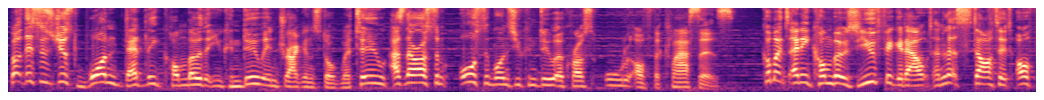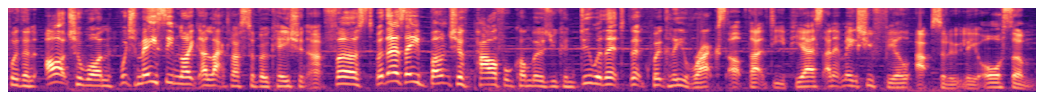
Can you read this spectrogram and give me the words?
But this is just one deadly combo that you can do in Dragon's Dogma 2, as there are some awesome ones you can do across all of the classes. Comment any combos you've figured out and let's start it off with an archer one, which may seem like a lackluster vocation at first, but there's a bunch of powerful combos you can do with it that quickly racks up that DPS and it makes you feel absolutely awesome.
